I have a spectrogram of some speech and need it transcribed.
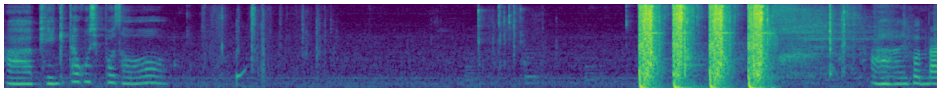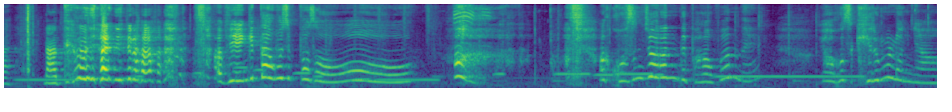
아 비행기 타고 싶어서. 아 이건 나, 나 때문이 아니라. 아 비행기 타고 싶어서. 아 고순 줄 알았는데 바보였네. 야 거기서 기름을 넣냐.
